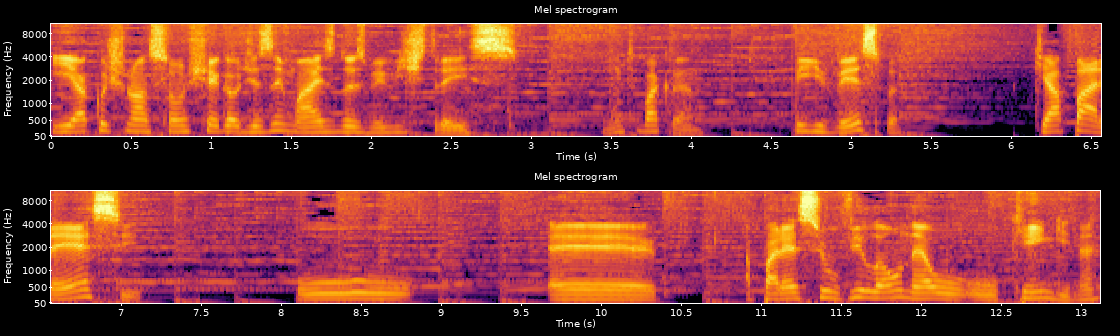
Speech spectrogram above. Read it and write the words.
e a continuação chega ao Disney Mais em 2023. Muito bacana. Pig Vespa, que aparece o. É, aparece o vilão, né? O, o King, né?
